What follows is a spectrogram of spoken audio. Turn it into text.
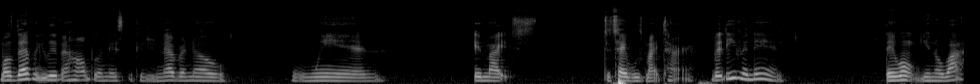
Most definitely live in humbleness because you never know when it might, the tables might turn. But even then, they won't. You know why?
